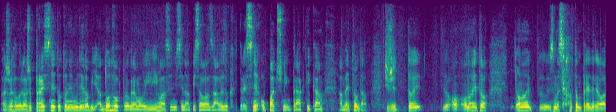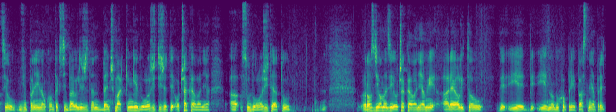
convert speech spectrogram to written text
a že hovorila, že presne toto nebude robiť. A do dvoch programových vyhlásení si napísala záväzok presne opačným praktikám a metodám. Čiže to je, ono je to, ono sme sa o tom pred reláciou v úplne inom kontexte bavili, že ten benchmarking je dôležitý, že tie očakávania sú dôležité a tu rozdiel medzi očakávaniami a realitou je jednoducho priepasný a pre,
